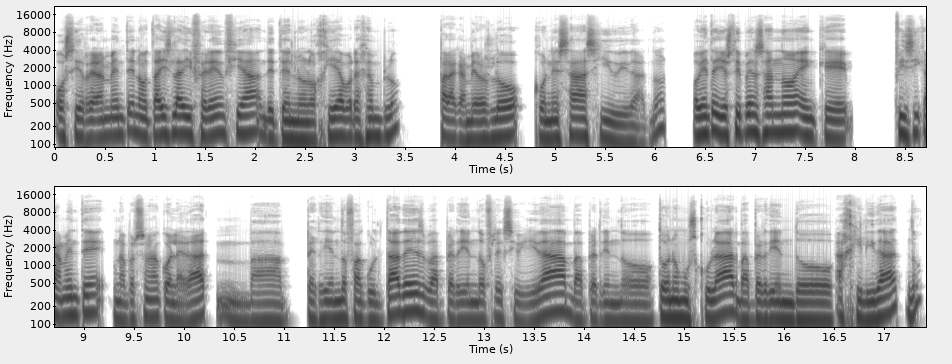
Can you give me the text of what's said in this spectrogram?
O si realmente notáis la diferencia de tecnología, por ejemplo, para cambiaroslo con esa asiduidad. ¿no? Obviamente yo estoy pensando en que físicamente una persona con la edad va perdiendo facultades, va perdiendo flexibilidad, va perdiendo tono muscular, va perdiendo agilidad, ¿no?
